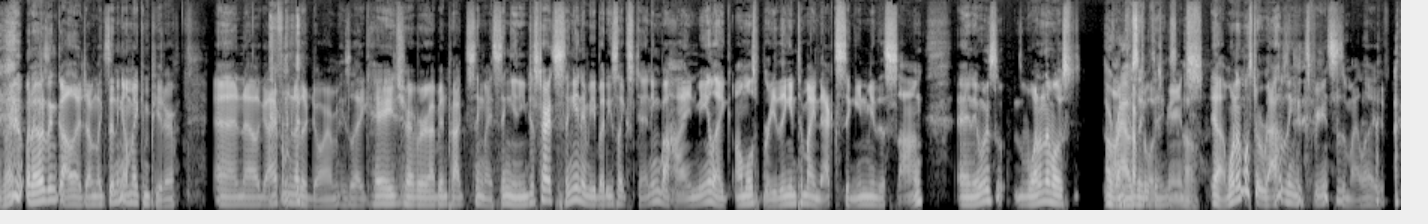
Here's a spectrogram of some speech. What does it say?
What? when I was in college. I'm like sitting on my computer, and a guy from another dorm. He's like, "Hey, Trevor, I've been practicing my singing." He just starts singing to me, but he's like standing behind me, like almost breathing into my neck, singing me this song, and it was one of the most Arousing things? experience. Yeah, one of the most arousing experiences of my life. It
